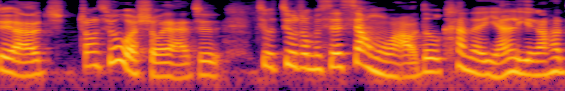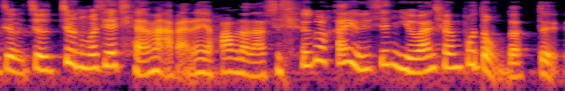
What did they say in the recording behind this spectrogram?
对啊，装修我熟呀，就就就这么些项目啊，我都看在眼里，然后就就就那么些钱嘛，反正也花不到哪去。结果还有一些你完全不懂的，对。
